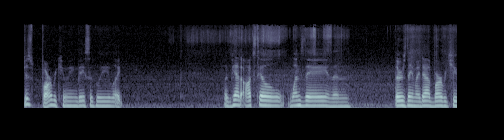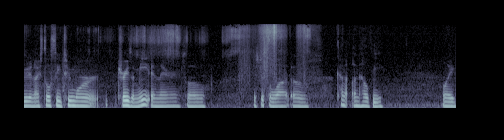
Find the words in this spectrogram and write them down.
just barbecuing basically like like we had oxtail Wednesday and then Thursday my dad barbecued and I still see two more trays of meat in there so it's just a lot of kind of unhealthy. Like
